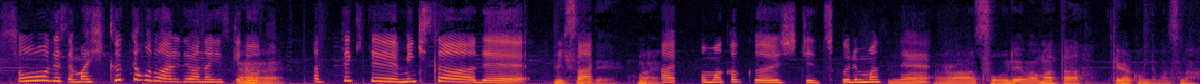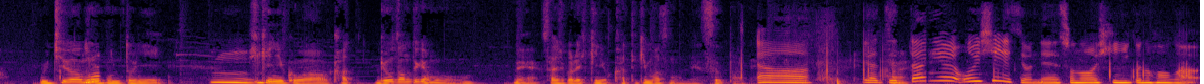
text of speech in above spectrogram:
そうですね。まあ、引くってほどあれではないですけど、はいはい買ってきてミキサーでミキサーで。はい。はい細かくして作れますね。ああ、それはまた手が込んでますな。うちはもう本当に、うん。ひき肉はか、餃子の時はもう、ね、最初からひき肉買ってきますもんね、スーパーで。ああ、いや、絶対に美味しいですよね、そのひき肉の方が。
